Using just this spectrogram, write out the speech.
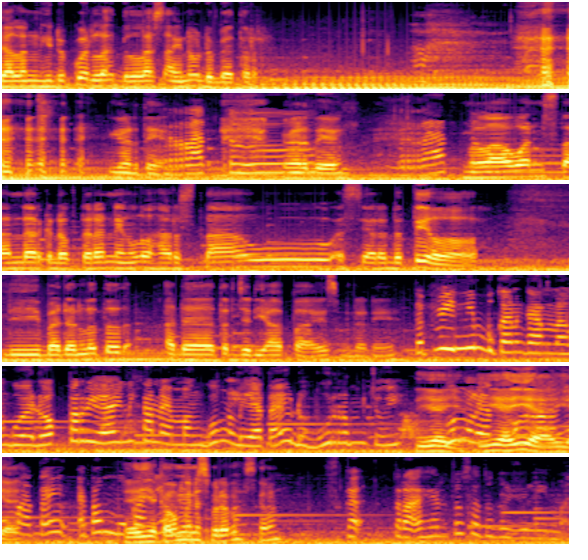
jalan hidupku adalah the less I know the better Ah. gimana tuh ya berat tuh. gimana tuh ya Berat. melawan standar kedokteran yang lo harus tahu secara detail di badan lo tuh ada terjadi apa ya sebenarnya Tapi ini bukan karena gue dokter ya, ini kan emang gue ngelihat aja udah burem cuy. Iya, gue iya, ngeliat iya, iya, iya. matanya, eh, apa ya mukanya iya kamu udah- minus berapa sekarang Seka- terakhir tuh 175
